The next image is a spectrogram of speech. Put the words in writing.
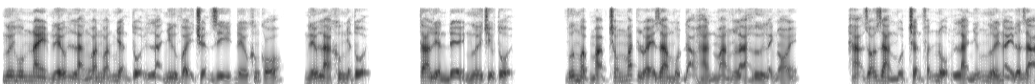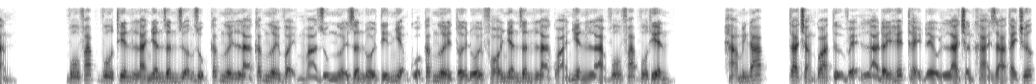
Ngươi hôm nay nếu là ngoan ngoãn nhận tội là như vậy chuyện gì đều không có, nếu là không nhận tội, ta liền để ngươi chịu tội. Vương mập mạp trong mắt lóe ra một đạo hàn mang là hừ lạnh nói. Hạ rõ ràng một trận phẫn nộ là những người này đơn giản vô pháp, vô thiên là nhân dân dưỡng dục các ngươi là các ngươi vậy mà dùng người dân đối tín nhiệm của các ngươi tới đối phó nhân dân là quả nhiên là vô pháp, vô thiên. Hạ minh đáp, ta chẳng qua tự vệ là đây hết thảy đều là trần khải ra tay trước.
